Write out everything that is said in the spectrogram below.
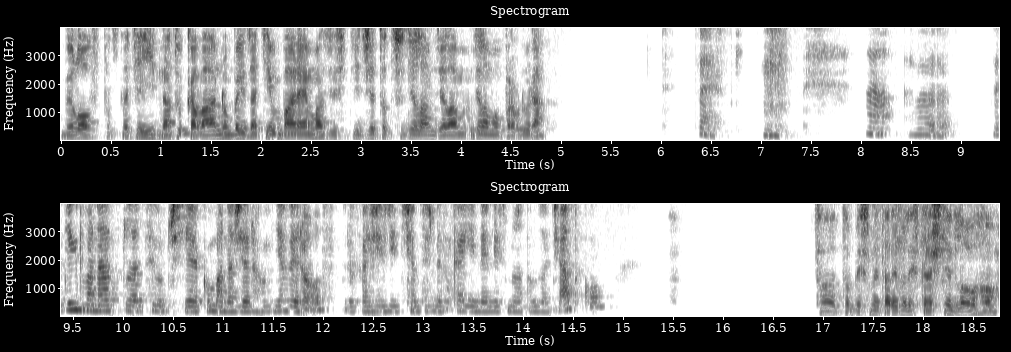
bylo v podstatě jít na tu kavárnu, být za tím barem a zjistit, že to, co dělám, dělám, dělám opravdu rád. To je hezký. A eh, za těch 12 let si určitě jako manažer hodně vyrost. Dokážeš říct, čem jsi dneska jiný, než jsme na tom začátku? To, to bychom tady byli strašně dlouho,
